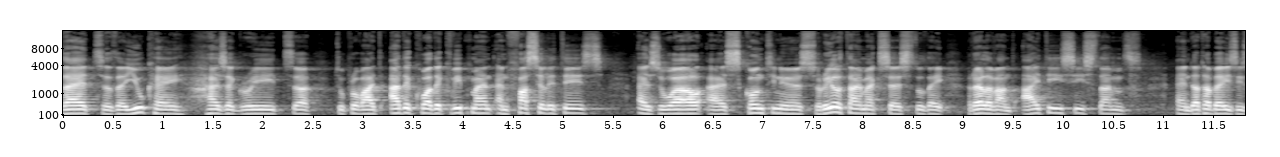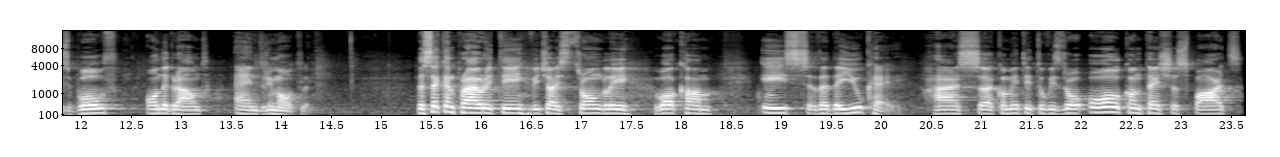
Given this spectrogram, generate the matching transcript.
that the UK has agreed uh, to provide adequate equipment and facilities as well as continuous real-time access to the relevant IT systems and databases both on the ground and remotely. The second priority, which I strongly welcome, is that the UK has uh, committed to withdraw all contentious parts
